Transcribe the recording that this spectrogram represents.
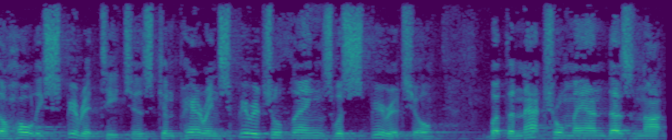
the Holy Spirit teaches, comparing spiritual things with spiritual. But the natural man does not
